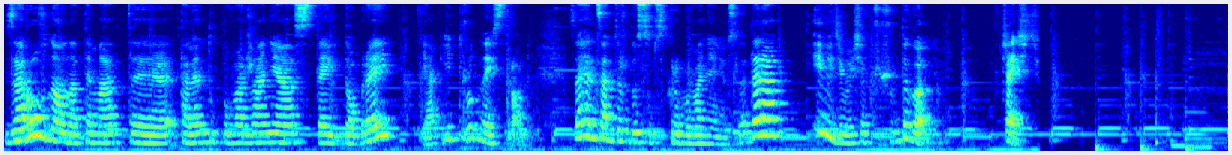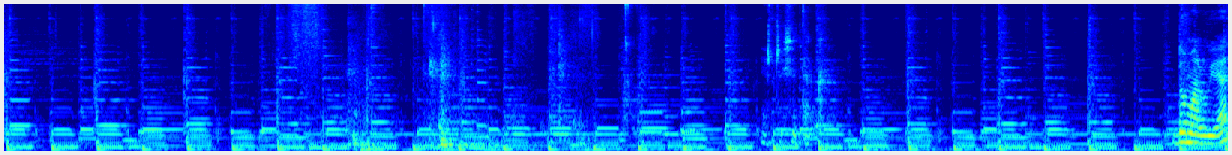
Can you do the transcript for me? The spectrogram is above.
zarówno na temat e, talentu poważania z tej dobrej, jak i trudnej strony. Zachęcam też do subskrybowania newslettera i widzimy się w przyszłym tygodniu. Cześć! Się tak domaluję.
